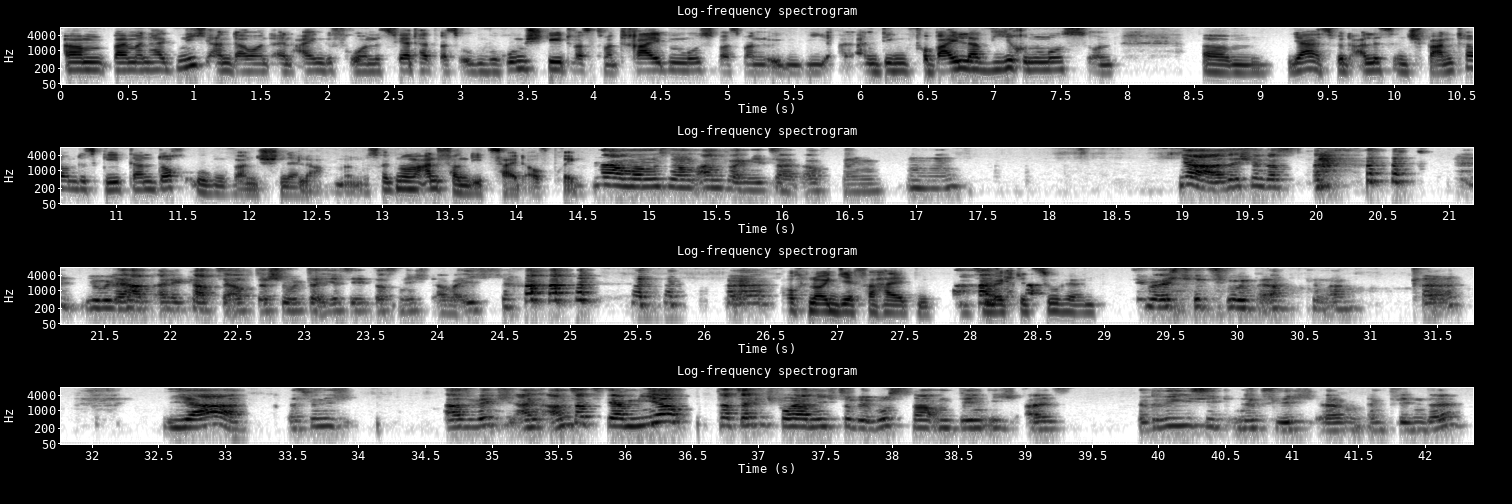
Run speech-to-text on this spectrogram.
ähm, weil man halt nicht andauernd ein eingefrorenes Pferd hat, was irgendwo rumsteht, was man treiben muss, was man irgendwie an Dingen vorbeilavieren muss. Und ähm, ja, es wird alles entspannter und es geht dann doch irgendwann schneller. Man muss halt nur am Anfang die Zeit aufbringen. Ja, man muss nur am Anfang die Zeit aufbringen. Mhm. Ja, also ich finde das. Jule hat eine Katze auf der Schulter, ihr seht das nicht, aber ich. Auch Neugierverhalten. Sie möchte zuhören. Sie möchte zuhören, genau. Ja, das finde ich also wirklich ein Ansatz, der mir tatsächlich vorher nicht so bewusst war und den ich als riesig nützlich ähm, empfinde,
